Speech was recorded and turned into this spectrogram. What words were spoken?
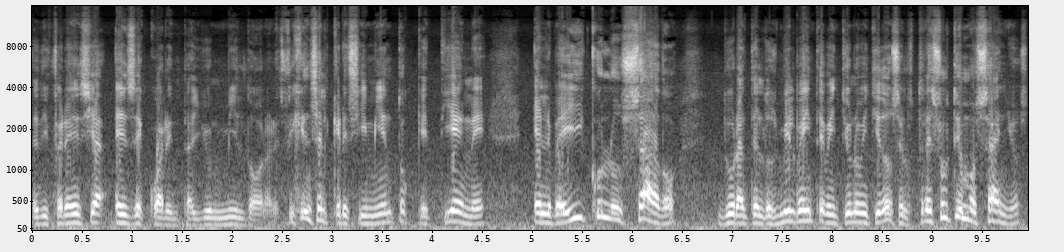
de diferencia es de 41 mil dólares. Fíjense el crecimiento que tiene el vehículo usado durante el 2020, 21, 22, en los tres últimos años.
